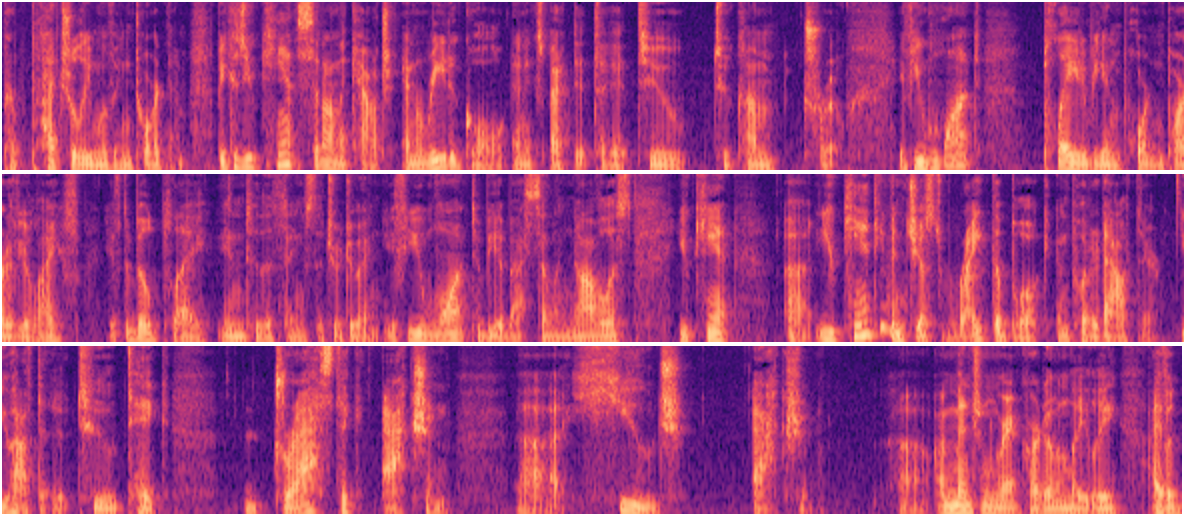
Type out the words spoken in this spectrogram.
perpetually moving toward them? Because you can't sit on the couch and read a goal and expect it to, to, to come true. If you want play to be an important part of your life, you have to build play into the things that you're doing. If you want to be a best-selling novelist, you can't uh, you can't even just write the book and put it out there. You have to to take drastic action, uh, huge action. Uh, I mentioned Grant Cardone lately. I have a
